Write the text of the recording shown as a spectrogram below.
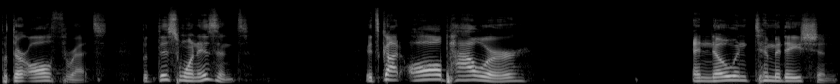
but they're all threats. But this one isn't. It's got all power and no intimidation,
